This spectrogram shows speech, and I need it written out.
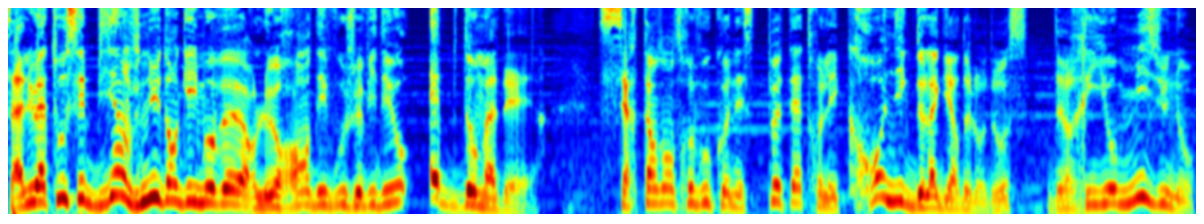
Salut à tous et bienvenue dans Game Over, le rendez-vous jeu vidéo hebdomadaire. Certains d'entre vous connaissent peut-être les Chroniques de la guerre de Lodos de Ryo Mizuno,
